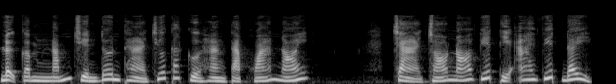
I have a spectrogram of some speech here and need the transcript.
Lợi cầm nắm truyền đơn thả trước các cửa hàng tạp hóa nói, chả chó nó viết thì ai viết đây?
